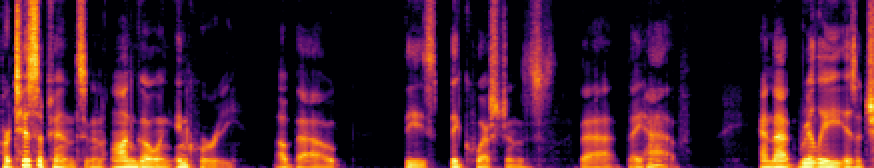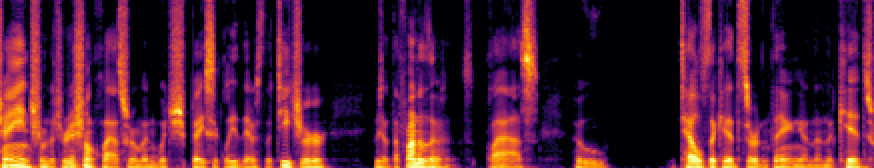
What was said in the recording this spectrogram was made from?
participants in an ongoing inquiry about these big questions that they have. And that really is a change from the traditional classroom in which basically there's the teacher who's at the front of the class who tells the kids certain thing and then the kids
